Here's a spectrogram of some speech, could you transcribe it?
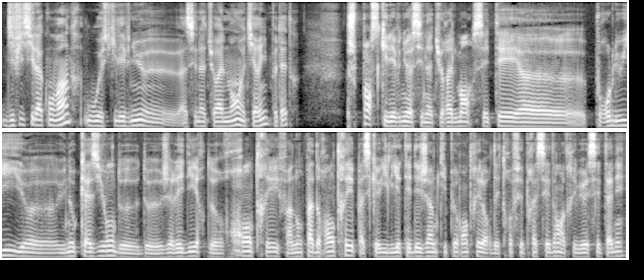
difficile à convaincre ou est-ce qu'il est venu euh, assez naturellement, Thierry, peut-être? Je pense qu'il est venu assez naturellement. C'était euh, pour lui euh, une occasion de, de j'allais dire, de rentrer, enfin non pas de rentrer parce qu'il y était déjà un petit peu rentré lors des trophées précédents attribués cette année,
